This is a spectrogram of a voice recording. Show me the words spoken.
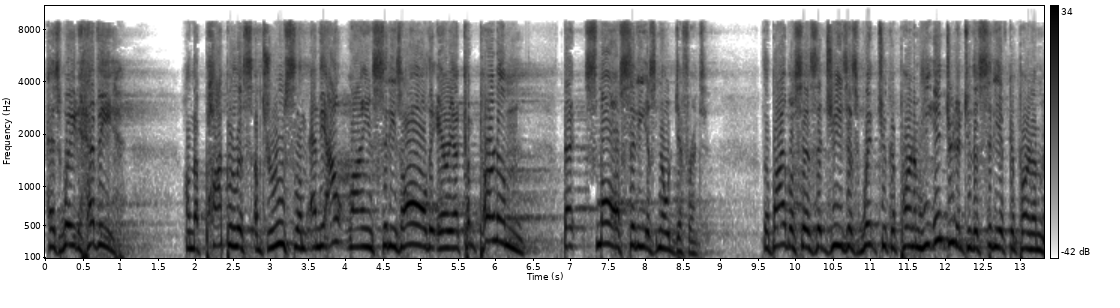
has weighed heavy on the populace of Jerusalem and the outlying cities, all the area. Capernaum, that small city, is no different. The Bible says that Jesus went to Capernaum. He entered into the city of Capernaum,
